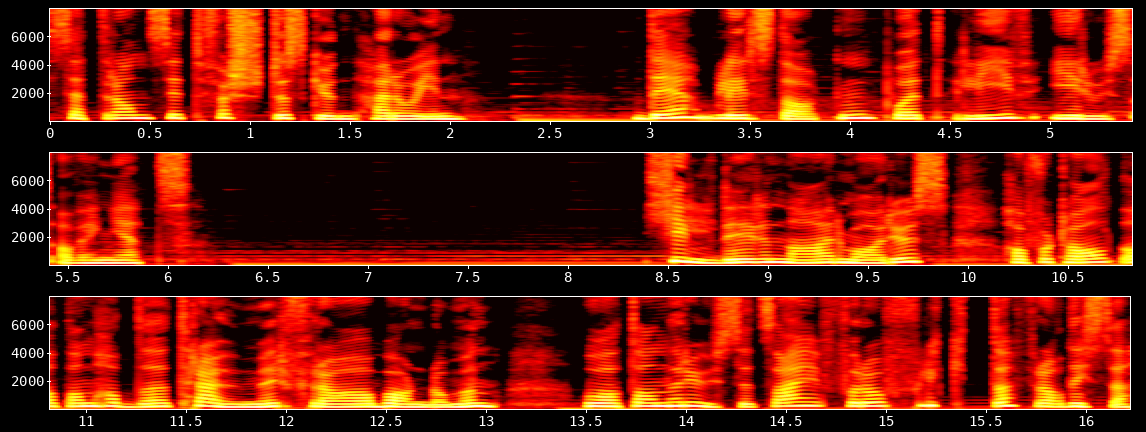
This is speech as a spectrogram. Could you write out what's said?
setter han sitt første skudd heroin. Det blir starten på et liv i rusavhengighet. Kilder nær Marius har fortalt at han hadde traumer fra barndommen, og at han ruset seg for å flykte fra disse.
